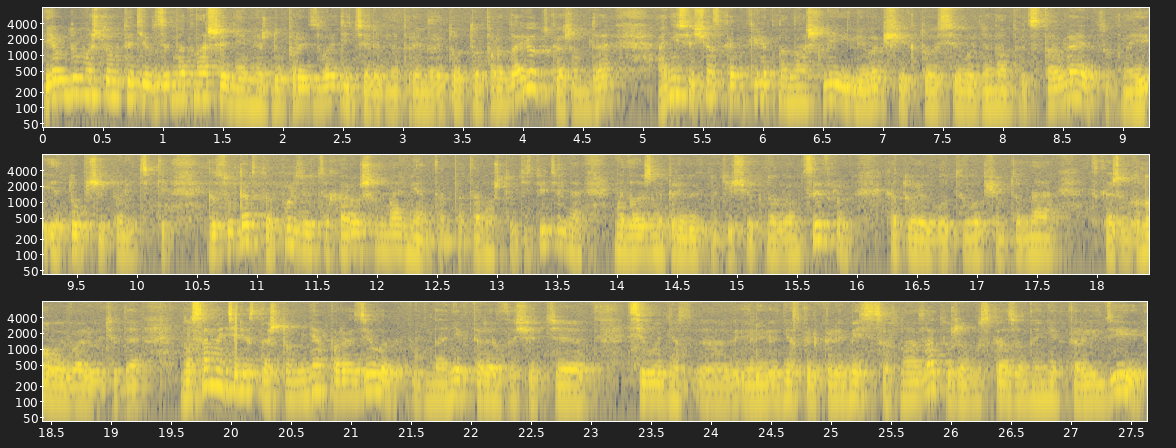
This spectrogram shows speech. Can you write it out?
Я думаю, что вот эти взаимоотношения между производителем, например, и тот, кто продает, скажем, да, они сейчас конкретно нашли, или вообще кто сегодня нам представляет на общей политике государства, пользуются хорошим моментом, потому что действительно мы должны привыкнуть еще к новым цифрам, которые вот, в общем-то, на скажем, в новой валюте. Да. Но самое интересное, что меня поразило, на некоторые, значит, э, сегодня э, или несколько месяцев назад уже высказаны некоторые идеи,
